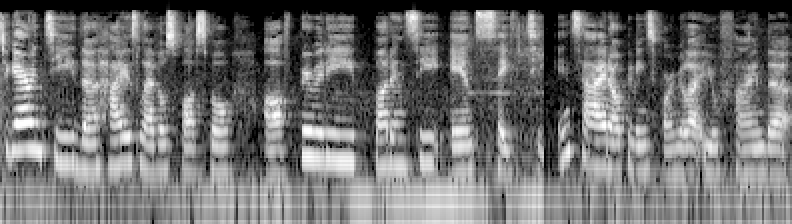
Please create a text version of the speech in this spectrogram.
to guarantee the highest levels possible of purity, potency, and safety. Inside Alpilean's formula, you'll find the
